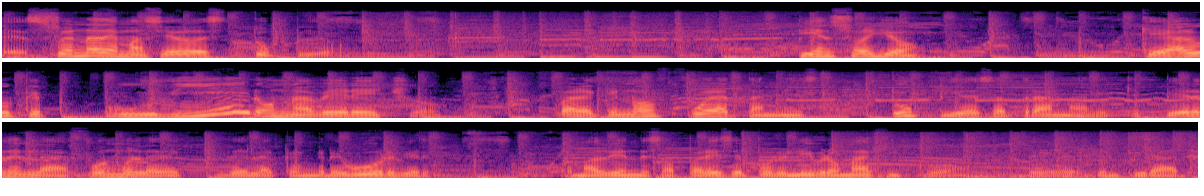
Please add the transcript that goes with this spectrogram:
eh, suena demasiado estúpido. Pienso yo que algo que pudieron haber hecho para que no fuera tan estúpida esa trama de que pierden la fórmula de, la cangreburger, o más bien desaparece por el libro mágico del pirata.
